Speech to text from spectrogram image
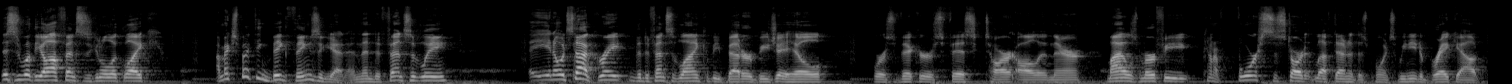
This is what the offense is going to look like. I'm expecting big things again. And then defensively, eh, you know, it's not great. The defensive line could be better. BJ Hill, of course, Vickers, Fiske, Tart, all in there. Myles Murphy kind of forced to start at left end at this point, so we need a breakout.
